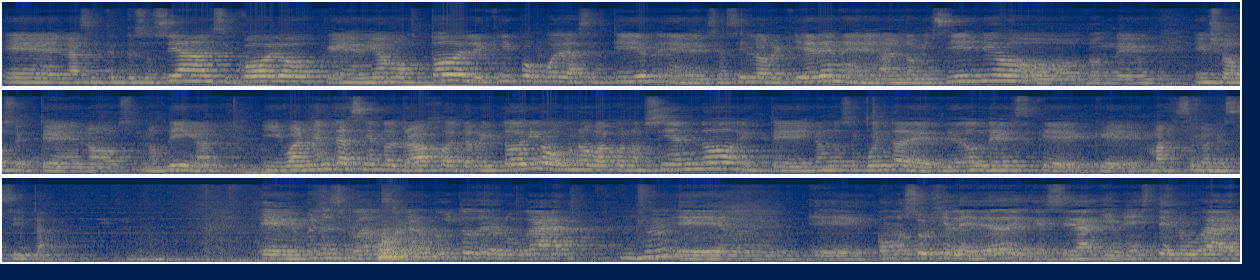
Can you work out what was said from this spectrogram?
eh, el asistente social, psicólogos, que digamos todo el equipo puede asistir, eh, si así lo requieren, eh, al domicilio o donde ellos este, nos, nos, digan. Igualmente haciendo el trabajo de territorio uno va conociendo este, y dándose cuenta de, dónde es que más se lo necesita. Eh, bueno, si podemos hablar un poquito del lugar, eh, eh, cómo surge la idea de que sea en este lugar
